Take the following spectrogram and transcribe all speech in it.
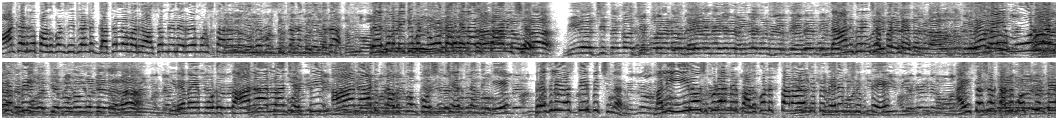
మాట్లాడితే పదకొండు సీట్లు అంటే గతంలో వారి అసెంబ్లీలో ఇరవై మూడు స్థానాలు ఇరవై మూడు సీట్లు అన్నందుకే కదా? ప్రజలు మీకు ఇప్పుడు నూట అరవై నాలుగు స్థానాలు ఇచ్చారు. దాని గురించి చెప్పట్లేదు. ఇరవై మూడు అని చెప్పి ఇరవై మూడు స్థానాలు అని చెప్పి ఆనాటి ప్రభుత్వం క్వశ్చన్ చేసినందుకే ప్రజలు ఈ రోజు తీర్పిచ్చున్నారు. మళ్ళీ ఈ రోజు కూడా మీరు పదకొండు స్థానాలు అని చెప్పి వేలెత్తి చూపితే ఐదు సంవత్సరాలు కళ్ళు మూసుకుంటే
